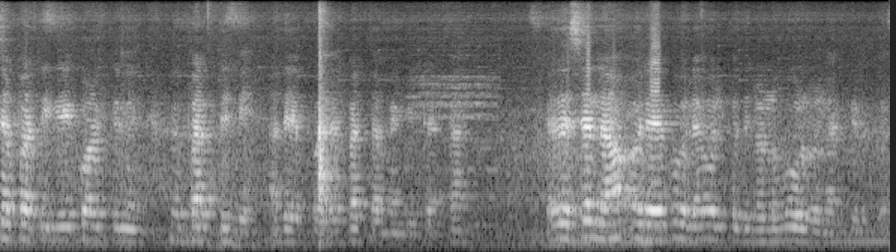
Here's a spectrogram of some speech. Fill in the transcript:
ചപ്പാത്തിക്ക് കുഴത്തിന് പരത്തില്ലേ അതേപോലെ പരത്താൻ വേണ്ടിയിട്ടാണ് ഏകദേശം എല്ലാം ഒരേപോലെ വലുപ്പത്തിലുള്ള ബോളുകളാക്കി എടുക്കുക.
